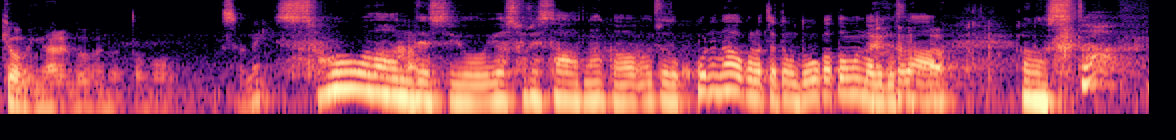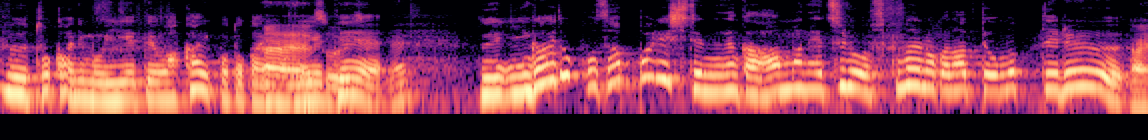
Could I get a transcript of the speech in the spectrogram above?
興味がある部分だと思うんですよね。そうなんですよ、い、やそれさなんかちょっとここで長くなっちゃってもどうかと思うんだけどさ あのスタッフとかにも言えて若い子とかにも言えて、ね。意外と小ざっぱりしてねなんかあんま熱量少ないのかなって思ってるはいはい。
